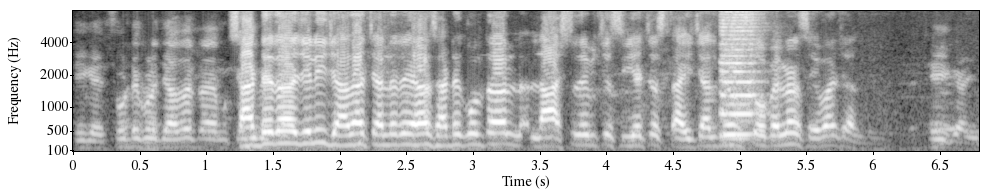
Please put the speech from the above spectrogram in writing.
ਠੀਕ ਹੈ ਤੁਹਾਡੇ ਕੋਲ ਜ਼ਿਆਦਾ ਟਾਈਮ ਸਾਡੇ ਤਾਂ ਜਿਹੜੀ ਜ਼ਿਆਦਾ ਚੱਲ ਰਿਹਾ ਸਾਡੇ ਕੋਲ ਤਾਂ ਲਾਸਟ ਦੇ ਵਿੱਚ CH27 ਚੱਲਦੀ ਉਸ ਤੋਂ ਪਹਿਲਾਂ ਸੇਵਾ ਚੱਲਦੀ। ਠੀਕ ਹੈ ਜੀ।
